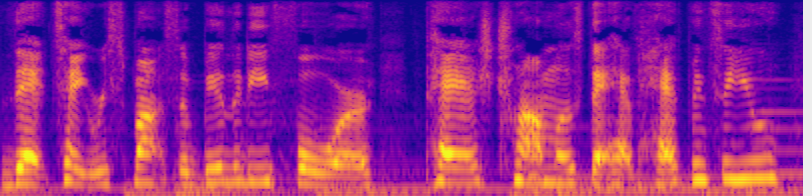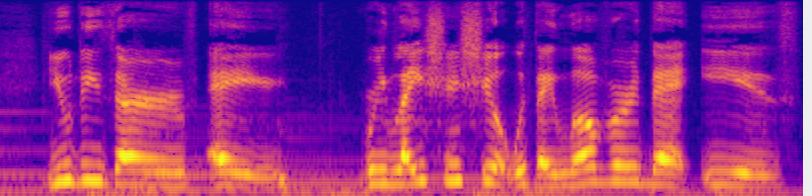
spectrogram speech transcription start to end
that take responsibility for past traumas that have happened to you, you deserve a relationship with a lover that is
